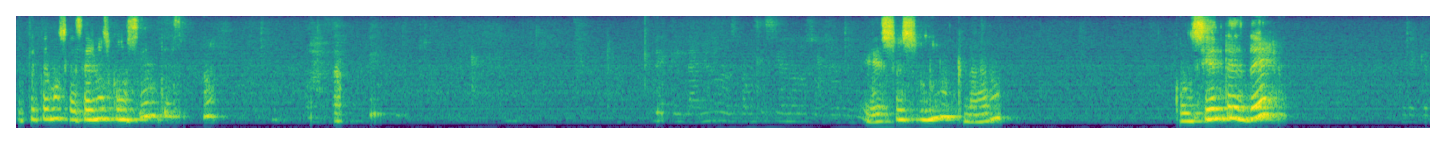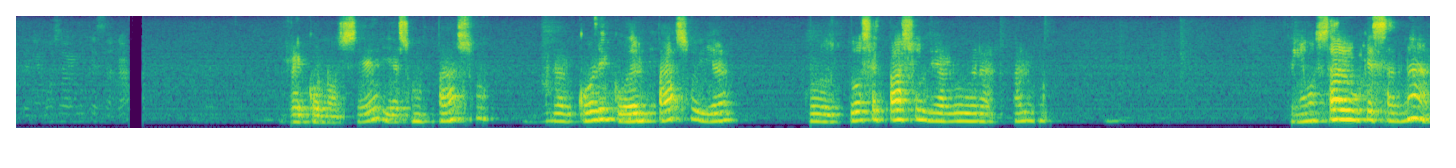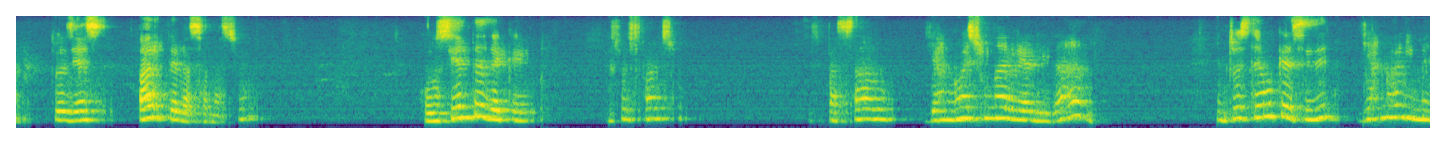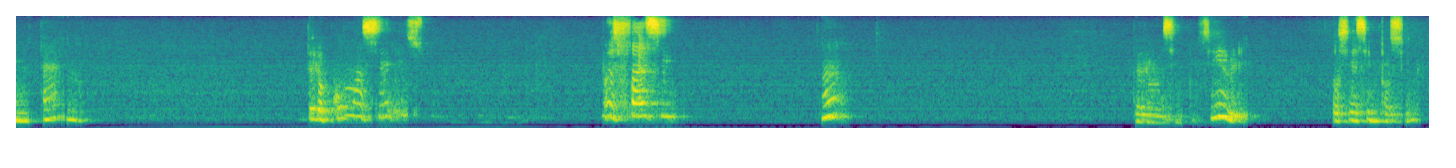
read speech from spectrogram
¿De qué tenemos que hacernos conscientes? ¿no? Eso es uno, claro. Conscientes de reconocer, ya es un paso, el alcohólico del paso ya, los 12 pasos ya logra algo. Tenemos algo que sanar, entonces ya es parte de la sanación. Conscientes de que eso es falso, es pasado, ya no es una realidad. Entonces tengo que decidir ya no alimentarlo. Pero ¿cómo hacer eso? Es fácil. Pero no es imposible. O sea, es imposible.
